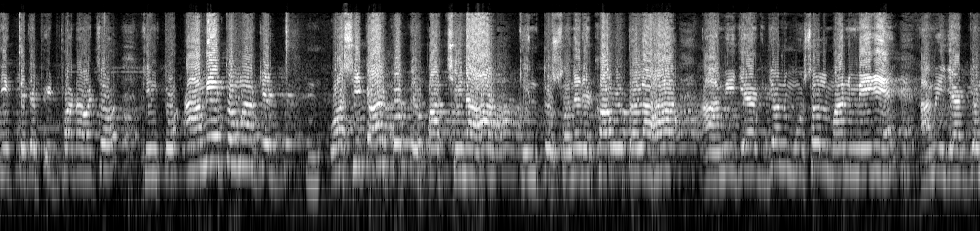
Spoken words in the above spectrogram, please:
দিক থেকে ফিটফাটা আছো, কিন্তু আমি তোমাকে অস্বীকার করতে পারছি না। কিন্তু শোনে রেখো তলাহা আমি যে একজন মুসলমান মেয়ে, আমি যে একজন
